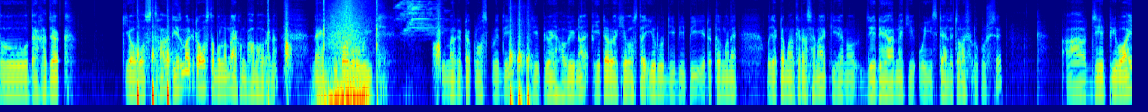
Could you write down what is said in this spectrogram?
তো দেখা যাক কি অবস্থা। রিয়েল মার্কেট অবস্থা বললাম না, এখন ভালো হবে না। দেখেন কি বড় বড় উইক এই মার্কেটটা ক্লোজ করে দিই জিপিওয়াই হবেই না। এটারও একই অবস্থা ইউরো জিবিপি এটা তো মানে ওই যে একটা মার্কেট আছে না, কি যেন জেড আর নাকি ওই স্টাইলে চলা শুরু করছে। আর জেপিওয়াই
